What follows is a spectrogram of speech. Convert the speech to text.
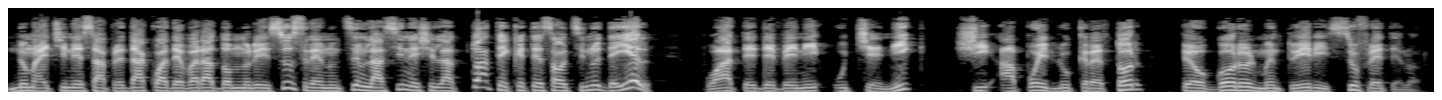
Numai cine s-a predat cu adevărat Domnului Isus, renunțând la sine și la toate câte s-au ținut de el, poate deveni ucenic și apoi lucrător pe ogorul mântuirii sufletelor.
